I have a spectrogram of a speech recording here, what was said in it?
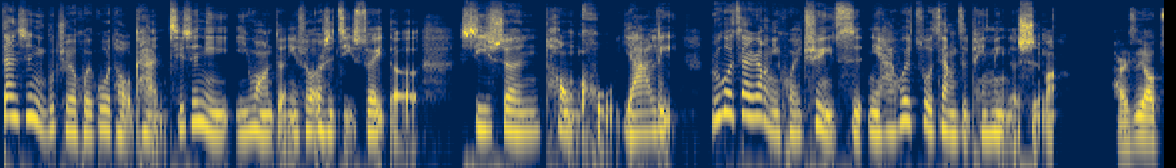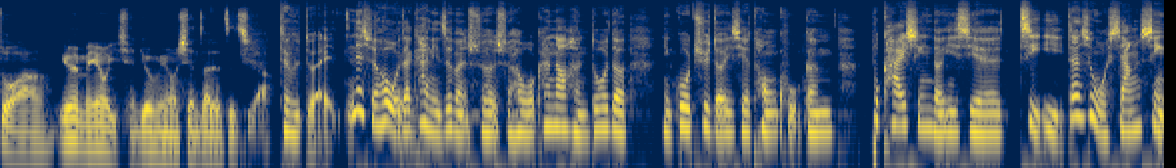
但是你不觉得回过头看，其实你以往的你说二十几岁的牺牲、痛苦、压力，如果再让你回去一次，你还会做这样子拼命的事吗？还是要做啊，因为没有以前就没有现在的自己啊。对不对？那时候我在看你这本书的时候，我看到很多的你过去的一些痛苦跟不开心的一些记忆，但是我相信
